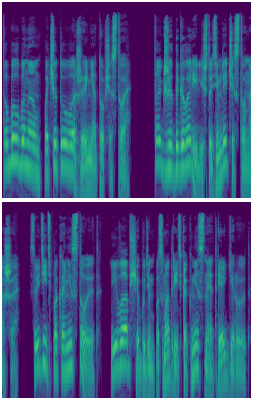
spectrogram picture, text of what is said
то был бы нам почет и уважение от общества. Также договорились, что землячество наше светить пока не стоит, и вообще будем посмотреть, как местные отреагируют.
